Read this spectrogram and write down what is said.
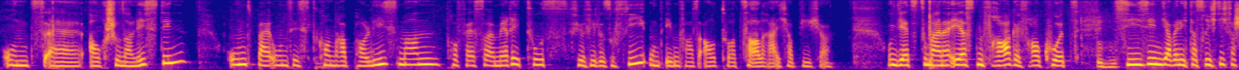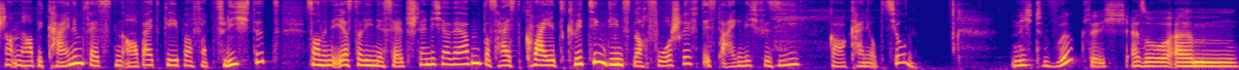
und äh, auch Journalistin. Und bei uns ist Konrad Paul Liesmann, Professor Emeritus für Philosophie und ebenfalls Autor zahlreicher Bücher. Und jetzt zu meiner ersten Frage, Frau Kurz. Mhm. Sie sind ja, wenn ich das richtig verstanden habe, keinem festen Arbeitgeber verpflichtet, sondern in erster Linie selbstständig erwerben. Das heißt, Quiet Quitting, Dienst nach Vorschrift, ist eigentlich für Sie gar keine Option. Nicht wirklich. Also ähm,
